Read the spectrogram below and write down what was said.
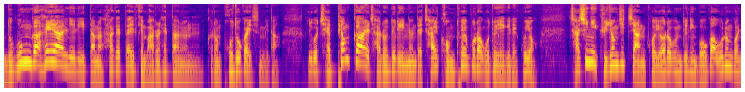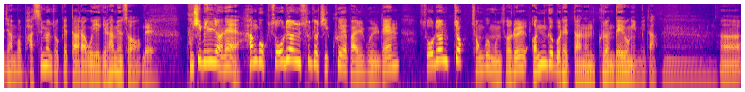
누군가 해야 할 일이 있다면 하겠다 이렇게 말을 했다는 그런 보도가 있습니다. 그리고 재평가할 자료들이 있는데 잘 검토해 보라고도 얘기를 했고요. 자신이 규정 짓지 않고 여러분들이 뭐가 옳은 건지 한번 봤으면 좋겠다라고 얘기를 하면서 네. 91년에 한국 소련 수교 직후에 발굴된 소련 쪽 정부 문서를 언급을 했다는 그런 내용입니다. 음. 어,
